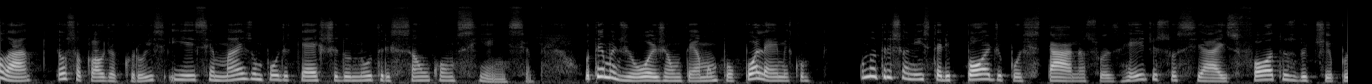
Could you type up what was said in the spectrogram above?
Olá, eu sou Cláudia Cruz e esse é mais um podcast do Nutrição Consciência. O tema de hoje é um tema um pouco polêmico. O nutricionista ele pode postar nas suas redes sociais fotos do tipo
